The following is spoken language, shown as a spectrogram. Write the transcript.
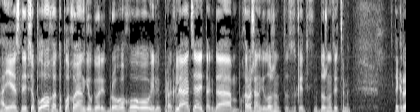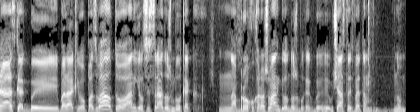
А если все плохо, то плохой ангел говорит броху или проклятие, и тогда хороший ангел должен, так сказать, должен ответить амен. Так раз как бы Барак его позвал, то ангел-сестра должен был как на броху хорошего ангела, он должен был как бы участвовать в этом, ну,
